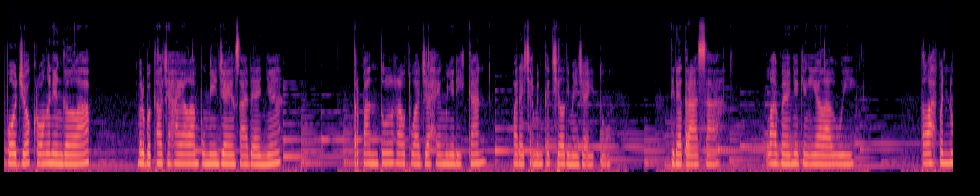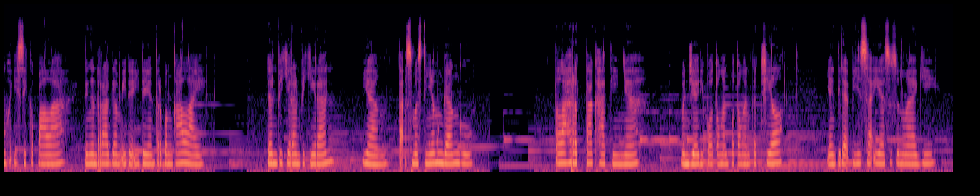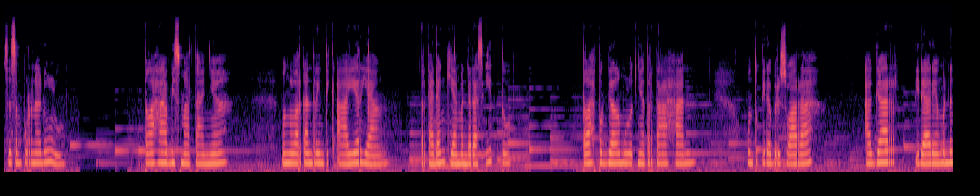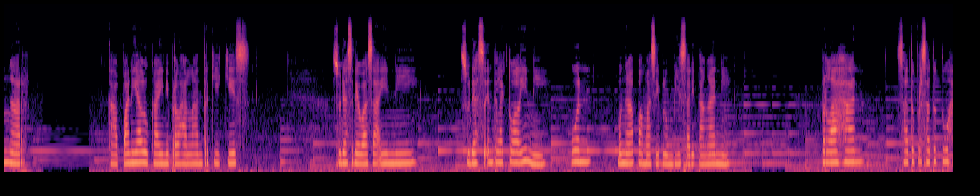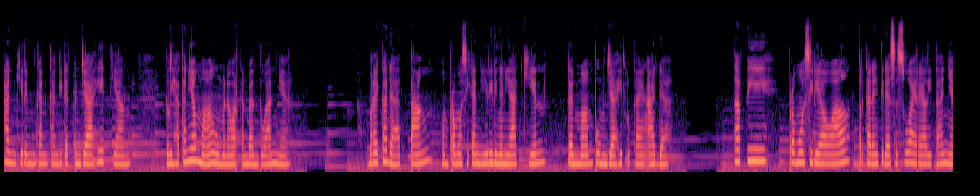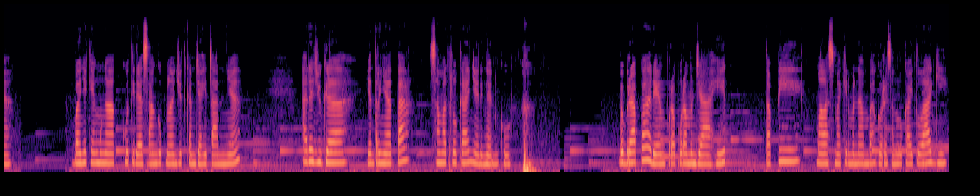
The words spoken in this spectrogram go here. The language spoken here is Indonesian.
pojok ruangan yang gelap, berbekal cahaya lampu meja yang seadanya, terpantul raut wajah yang menyedihkan pada cermin kecil di meja itu. Tidak terasa, telah banyak yang ia lalui. Telah penuh isi kepala dengan ragam ide-ide yang terbengkalai dan pikiran-pikiran yang tak semestinya mengganggu telah retak hatinya menjadi potongan-potongan kecil yang tidak bisa ia susun lagi sesempurna dulu. Telah habis matanya mengeluarkan rintik air yang terkadang kian menderas itu. Telah pegal mulutnya tertahan untuk tidak bersuara agar tidak ada yang mendengar. Kapan ya luka ini perlahan-lahan terkikis? Sudah sedewasa ini, sudah seintelektual ini, pun mengapa masih belum bisa ditangani? Perlahan, satu persatu Tuhan kirimkan kandidat penjahit yang kelihatannya mau menawarkan bantuannya. Mereka datang mempromosikan diri dengan yakin dan mampu menjahit luka yang ada. Tapi promosi di awal terkadang tidak sesuai realitanya. Banyak yang mengaku tidak sanggup melanjutkan jahitannya. Ada juga yang ternyata sama terlukanya denganku. Beberapa ada yang pura-pura menjahit, tapi malah semakin menambah goresan luka itu lagi.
